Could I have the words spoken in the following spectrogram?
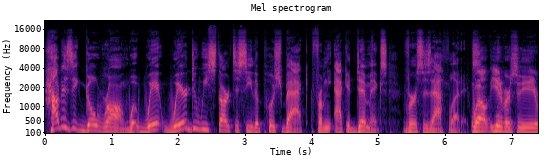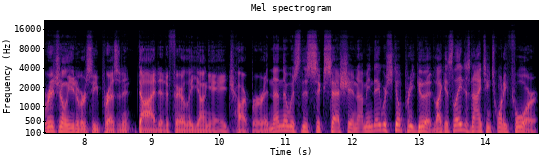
How does it go wrong? What, where where do we start to see the pushback from the academics versus athletics? Well, the university, the original university president died at a fairly young age, Harper. And then there was this succession. I mean, they were still pretty good. Like as late as 1924,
